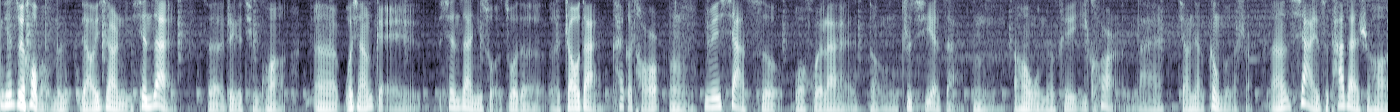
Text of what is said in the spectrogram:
今天最后吧，我们聊一下你现在的这个情况。呃，我想给现在你所做的呃招待开个头儿，嗯因为下次我回来等志奇也在，嗯然后我们可以一块儿来讲讲更多的事儿。然后下一次他在的时候，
